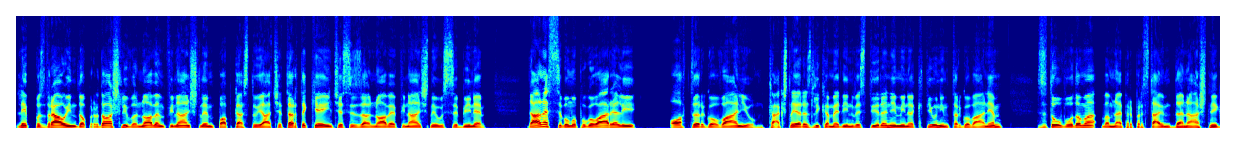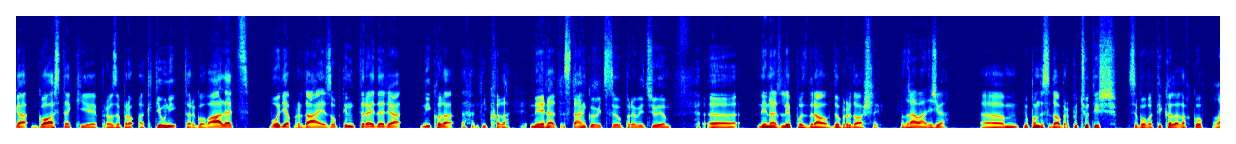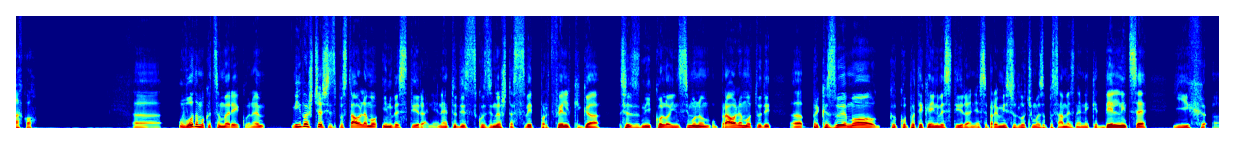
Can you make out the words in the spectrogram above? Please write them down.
Lep pozdrav in dobrodošli v novem finančnem podkastu. Ja, četrtek je in če se za nove finančne vsebine. Danes se bomo pogovarjali o trgovanju, kakšna je razlika med investiranjem in aktivnim trgovanjem. Zato uvodoma vam najprej predstavim današnjega gosta, ki je pravzaprav aktivni trgovalec, vodja prodaje z Optim Traderja, Nikola, Nikola Nenad Stankovič, se upravičujem. Uh, Nenad, lep pozdrav, dobrodošli. Zdravo, ali živa. Um, upam, da se dobro počutiš, se bo vtikala lahko. Lahko. Uh, uvodoma, kot sem rekel, ne, mi vse čas izpostavljamo investiranje, ne, tudi skozi naš ta svet, portfelj, ki ga z Nikolo in Simonom upravljamo, tudi uh, prikazujemo, kako poteka investiranje. Se pravi, mi se odločimo za posamezne neke delnice, jih uh,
